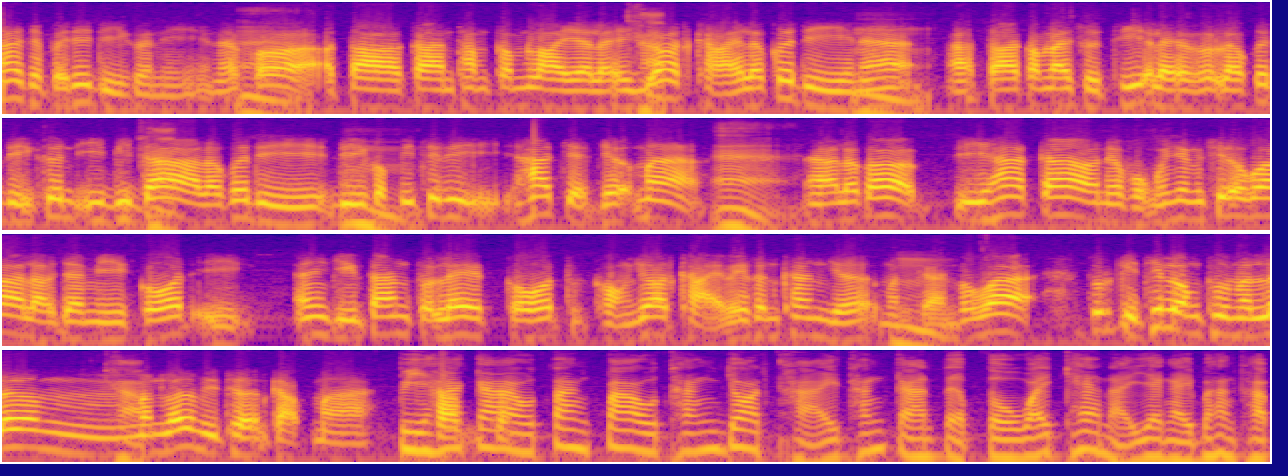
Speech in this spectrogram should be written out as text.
น่าจะไปได้ดีกว่านี้นะก็อัตราการทำกำไรอะไร ยอดขายเราก็ดีนะฮะอัตรากำไรสุทธิอะไรเราก็ดีขึ้น EBITDA เราก็ดีดีกว่าปีที่ห้าเจ็ดเยอะมากอ่านะฮะแล้วก็ปีห้าเก้าเนี่ยผมก็ยังเชื่อว่าเราจะมีโกดอีกอันจริงๆตั้งตัวเลขโกดของยอดขายไว้ค่อนข้างเยอะเหมือนกันอืมเพราะว่าธุรกิจที่ลงทุนมันเริ่มครับมันเริ่มรีเทิร์นกลับมา ปีครับ59 ตั้งเป้าทั้งยอดขายทั้งการเติบโตไว้แค่ไหนยังไงบ้างครับ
